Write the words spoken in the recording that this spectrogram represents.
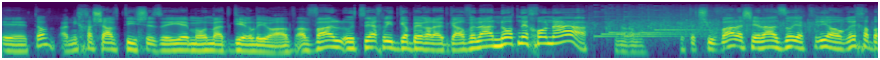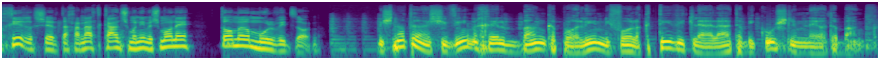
אה, טוב, אני חשבתי שזה יהיה מאוד מאתגר ליואב, אבל הוא הצליח להתגבר על האתגר ולענות נכונה. תודה רבה. את התשובה לשאלה הזו יקריא העורך הבכיר של תחנת כאן 88, תומר מולביטזון. בשנות ה-70 החל בנק הפועלים לפעול אקטיבית להעלאת הביקוש למניות הבנק.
